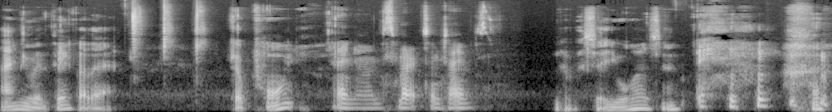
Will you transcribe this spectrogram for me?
I didn't even think of that. Good point. I know I'm smart sometimes. Never say you wasn't.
